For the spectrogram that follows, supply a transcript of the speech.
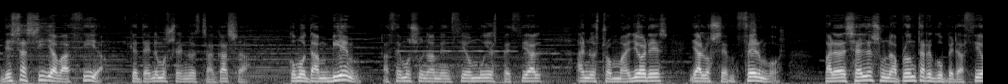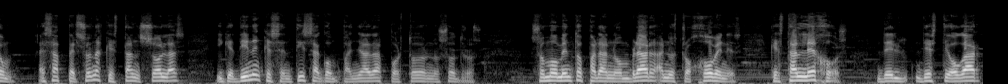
de esa silla vacía que tenemos en nuestra casa, como también hacemos una mención muy especial a nuestros mayores y a los enfermos, para desearles una pronta recuperación, a esas personas que están solas y que tienen que sentirse acompañadas por todos nosotros. Son momentos para nombrar a nuestros jóvenes que están lejos de, este hogar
